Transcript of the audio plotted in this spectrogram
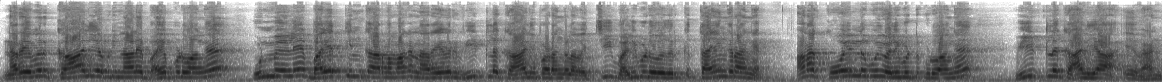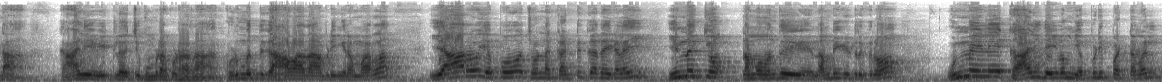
நிறைய பேர் காளி அப்படின்னாலே பயப்படுவாங்க. உண்மையிலே பயத்தின் காரணமாக நிறைய பேர் வீட்டில் காளி படங்களை வச்சு வழிபடுவதற்கு தயங்குறாங்க. ஆனால் கோயிலில் போய் வழிபட்டுக்கிடுவாங்க வீட்டில் காளியா ஏ வேண்டாம். காளியை வீட்டில் வச்சு கும்பிடக்கூடாதான். குடும்பத்துக்கு ஆவாதான் அப்படிங்கிற மாதிரிலாம் யாரோ எப்போவோ சொன்ன கட்டுக்கதைகளை இன்றைக்கும் நம்ம வந்து நம்பிக்கிட்டு இருக்கிறோம். உண்மையிலே காளி தெய்வம் எப்படிப்பட்டவள்?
